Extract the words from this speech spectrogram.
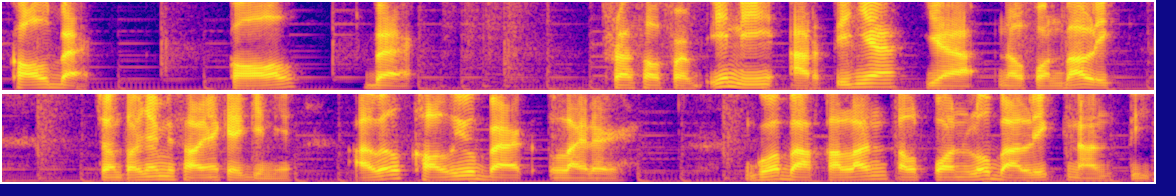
Call back. Call back. Phrasal verb ini artinya ya nelpon balik. Contohnya misalnya kayak gini. I will call you back later. Gue bakalan telepon lo balik nanti.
